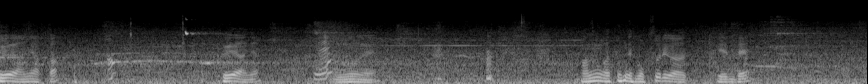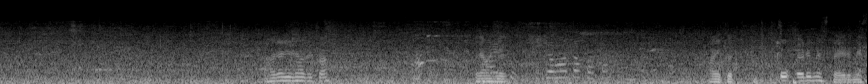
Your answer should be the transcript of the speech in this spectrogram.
그애 아니야 아까? 어? 그애 아니야? 그래? 우는 애 맞는 것 같은데 목소리가 걔인데? 아, 화장실 찾을까? 화장실 아니, 그 구경하다가. 아니 그 오, 에르메스다 에르메스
